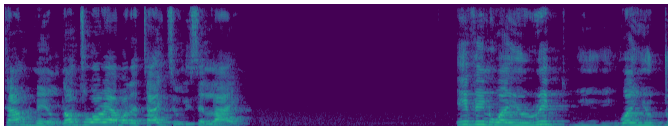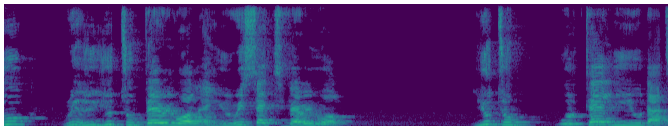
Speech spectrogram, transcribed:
thumbnail. Don't worry about the title. It's a lie." Even when you read, when you do YouTube very well and you research very well, YouTube will tell you that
